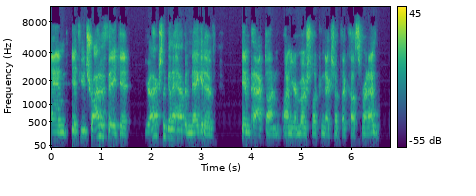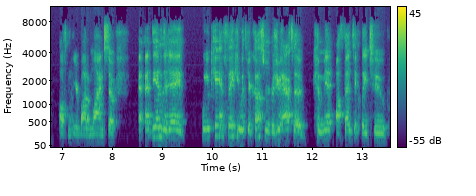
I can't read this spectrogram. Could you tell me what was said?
And if you try to fake it, you're actually going to have a negative impact on on your emotional connection with that customer and ultimately your bottom line. So at the end of the day, you can't fake it with your customers, you have to commit authentically to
